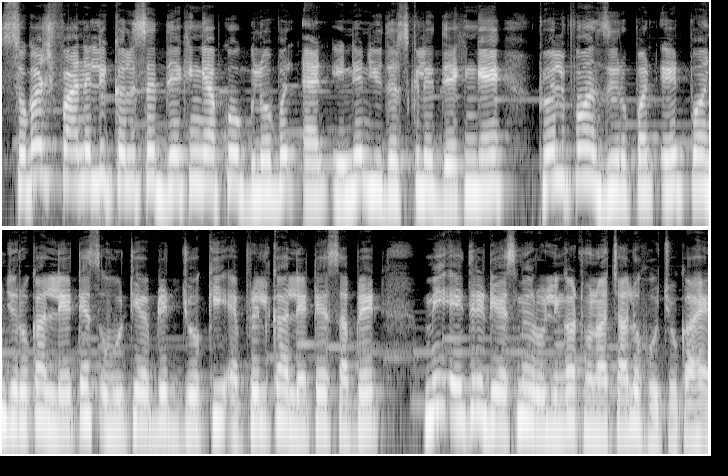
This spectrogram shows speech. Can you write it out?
सुगज फाइनली कल से देखेंगे आपको ग्लोबल एंड इंडियन यूज़र्स के लिए देखेंगे 12.0.8.0 का लेटेस्ट ओटी अपडेट जो कि अप्रैल का latest update Mi A three device में रोलिंग आउट होना चालू हो चुका है।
